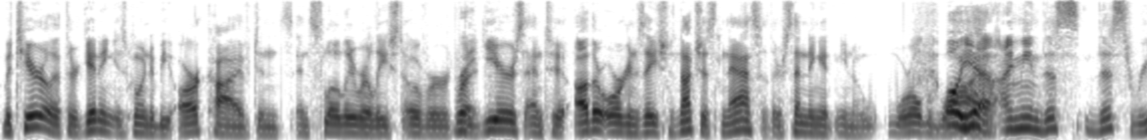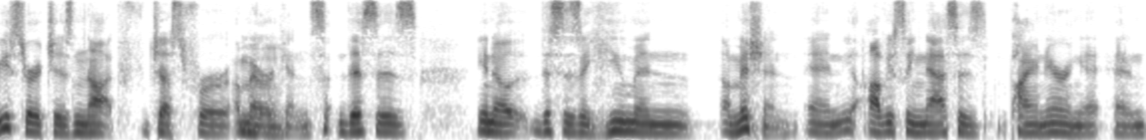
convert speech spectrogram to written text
material that they're getting is going to be archived and and slowly released over Right. the years and to other organizations, not just NASA. They're sending it, you know, worldwide. Oh yeah, I mean this this research is not f- just for Mm-hmm. Americans. This is you know, this is a human a mission, and obviously NASA's pioneering it, and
